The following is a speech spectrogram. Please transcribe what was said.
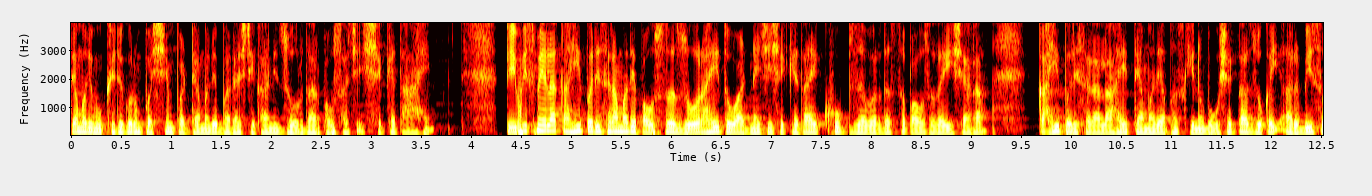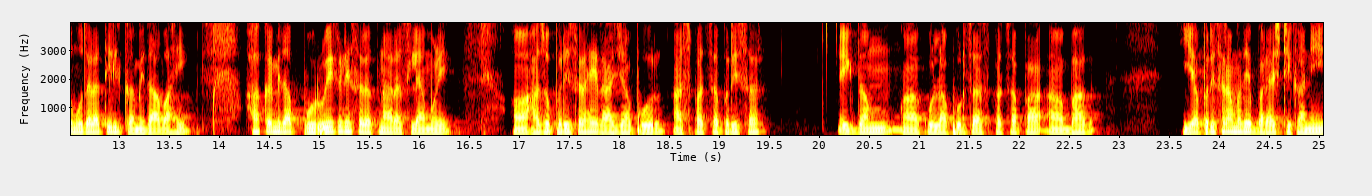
त्यामध्ये मुख्यत्वे करून पश्चिम पट्ट्यामध्ये बऱ्याच ठिकाणी जोरदार पावसाची शक्यता आहे. तेवीस मेला काही परिसरामध्ये पावसाचा जोर आहे. तो वाढण्याची शक्यता आहे. खूप जबरदस्त पावसाचा इशारा काही परिसराला आहे. त्यामध्ये आपण स्क्रीन बघू शकता जो काही अरबी समुद्रातील कमी दाब आहे. हा कमी दाब पूर्वेकडे सरकणार असल्यामुळे हा जो परिसर आहे राजापूर आसपासचा परिसर एकदम कोल्हापूरचा आसपासचा पा भाग या परिसरामध्ये बऱ्याच ठिकाणी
